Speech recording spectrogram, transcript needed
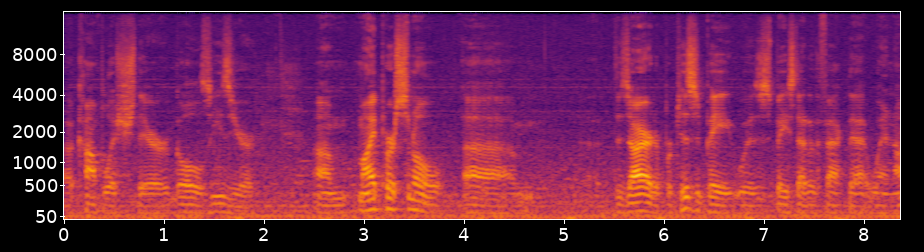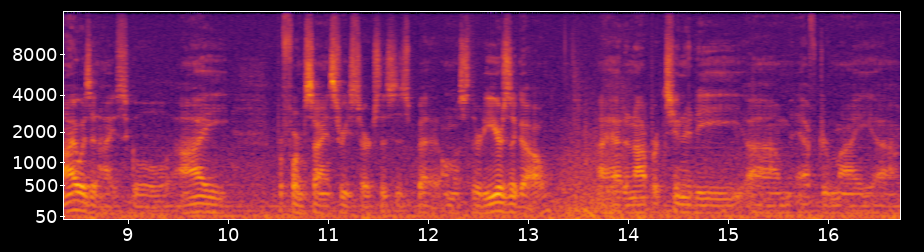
accomplish their goals easier. Um, my personal um, desire to participate was based out of the fact that when I was in high school, I performed science research. This is almost 30 years ago. I had an opportunity um, after my um,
